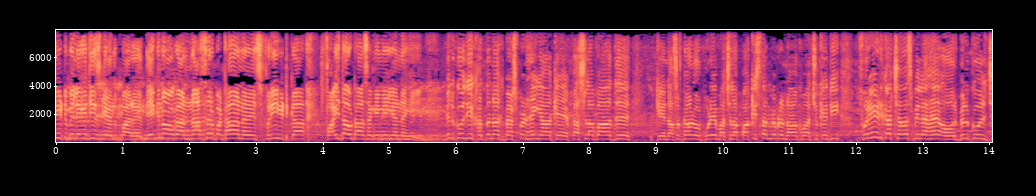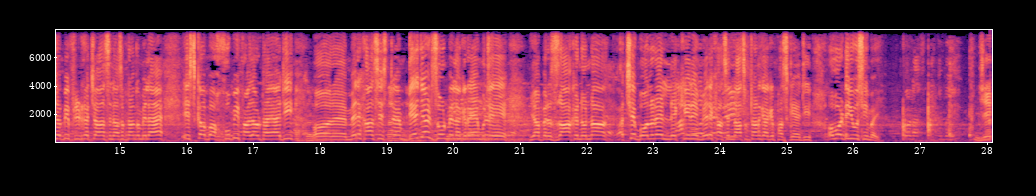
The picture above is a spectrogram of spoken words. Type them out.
हिट मिलेगी जी इस गेंद पर। देखना होगा नासिर पठान इस फ्री हिट का फ़ायदा उठा सकेंगे या नहीं। बिल्कुल जी, खतरनाक बैट्समैन हैं यहाँ के फैसलाबाद के नासिर पठान और पूरे माशाल्लाह पाकिस्तान में अपना नाम कमा चुके हैं जी। फ्री हिट का चांस मिला है और बिल्कुल जब भी फ्री हिट का चांस नासिर खान को मिला है, इसका बखूबी फ़ायदा उठाया है जी। और मेरे ख्याल से इस टाइम डेजर्ट जोन में लग रहे हैं मुझे। यहाँ पर जाक नोना अच्छे बॉलर हैं, लेकिन मेरे ख्याल से नासिर पठान के आगे फंस गए हैं जी। ओवर टू यू वसीम भाई। जी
